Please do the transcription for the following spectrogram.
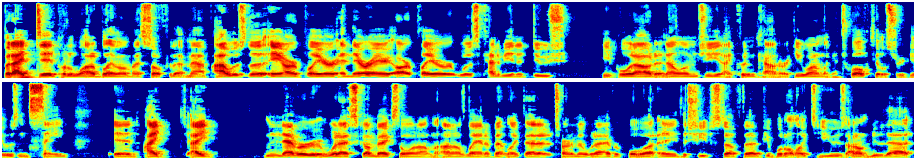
But I did put a lot of blame on myself for that map. I was the AR player, and their AR player was kind of being a douche. He pulled out an LMG, and I couldn't counter it. He won like a 12 kill streak. It was insane, and I I never would I scumbag someone on, on a LAN event like that at a tournament. Would I ever pull out any of the cheap stuff that people don't like to use? I don't do that.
